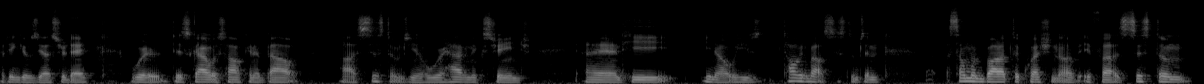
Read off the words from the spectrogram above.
i think it was yesterday where this guy was talking about uh, systems. You know, we are having exchange, and he, you know, he's talking about systems, and someone brought up the question of if a system,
